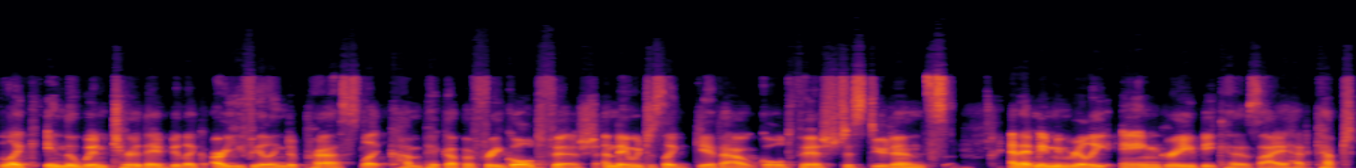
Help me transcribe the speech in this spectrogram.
like in the winter, they'd be like, Are you feeling depressed? Like, come pick up a free goldfish. And they would just like give out goldfish to students. And it made me really angry because I had kept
